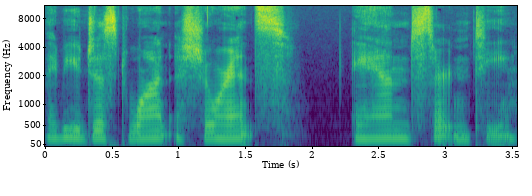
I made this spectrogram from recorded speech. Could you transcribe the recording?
Maybe you just want assurance and certainty.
